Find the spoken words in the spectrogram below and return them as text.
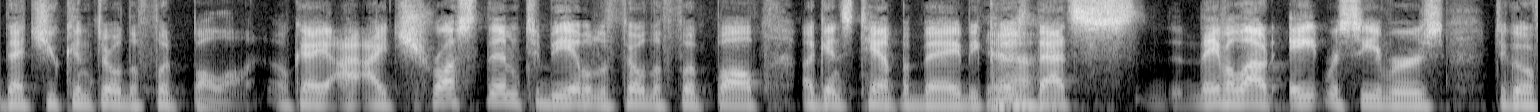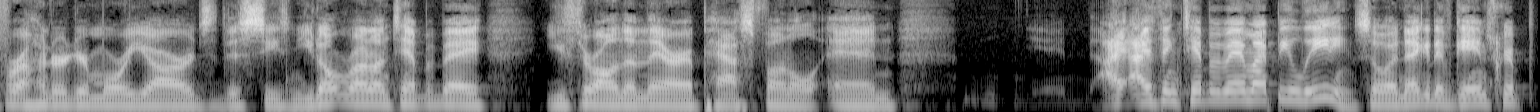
that you can throw the football on. Okay, I, I trust them to be able to throw the football against Tampa Bay because Yeah. that's they've allowed eight receivers to go for 100 or more yards this season. You don't run on Tampa Bay, you throw on them there a pass funnel, and I, I think Tampa Bay might be leading. So a negative game script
